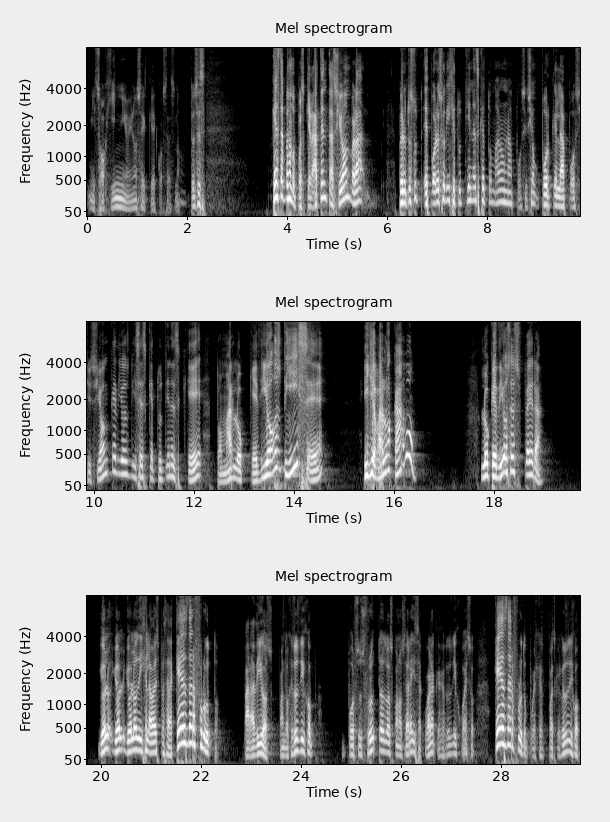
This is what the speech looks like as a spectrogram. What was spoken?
misoginio y no sé qué cosas, ¿no? Entonces, ¿qué está pasando? Pues que da tentación, ¿verdad? Pero entonces, eh, por eso dije, tú tienes que tomar una posición, porque la posición que Dios dice es que tú tienes que tomar lo que Dios dice y llevarlo a cabo. Lo que Dios espera. Yo, yo, yo lo dije la vez pasada. ¿Qué es dar fruto para Dios? Cuando Jesús dijo, por sus frutos los conoceréis. ¿Se acuerda que Jesús dijo eso? ¿Qué es dar fruto? Pues, pues que Jesús dijo,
